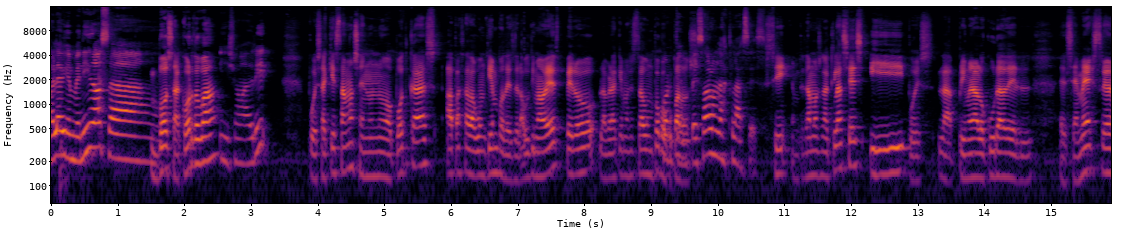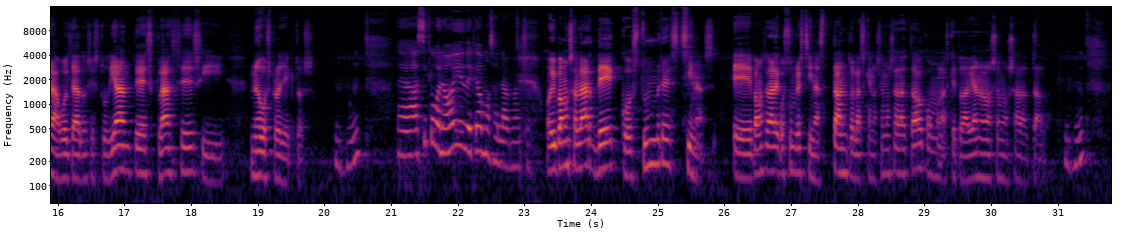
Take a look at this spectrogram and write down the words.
Hola, bienvenidos a Vos a Córdoba. y yo a Madrid. Pues aquí estamos en un nuevo podcast. Ha pasado algún tiempo desde la última vez, pero la verdad que hemos estado un poco Porque ocupados. empezaron las clases. Sí, empezamos las clases y pues la primera locura del el semestre, la vuelta de los estudiantes, clases y nuevos proyectos. Eh, así que bueno, hoy de qué vamos a hablar, Nacho. Hoy vamos a hablar de costumbres chinas. Eh, vamos a hablar de costumbres chinas, tanto las que nos hemos adaptado como las que todavía no nos hemos adaptado.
